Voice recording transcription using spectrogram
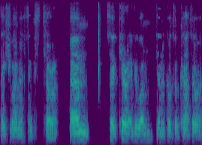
Thanks, Jemima. Thanks, Tara. Um, so, kia ora, everyone. Tēnā koutou katoa.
